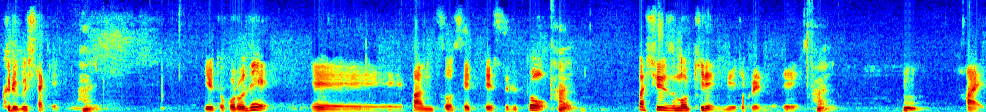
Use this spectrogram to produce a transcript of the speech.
くるぶし丈っはい。ていうところで、えーパンツを設定すると、はい。まあ、シューズも綺麗に見えてくれるので、はい。はい。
